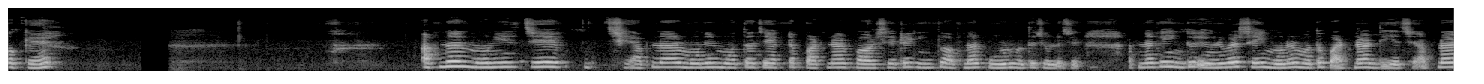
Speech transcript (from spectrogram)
ওকে। আপনার মনের যে আপনার মনের মতো যে একটা পার্টনার পাওয়ার, সেটা কিন্তু আপনার পূরণ হতে চলেছে। আপনাকে কিন্তু ইউনিভার্স সেই মনের মতো পার্টনার দিয়েছে। আপনার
